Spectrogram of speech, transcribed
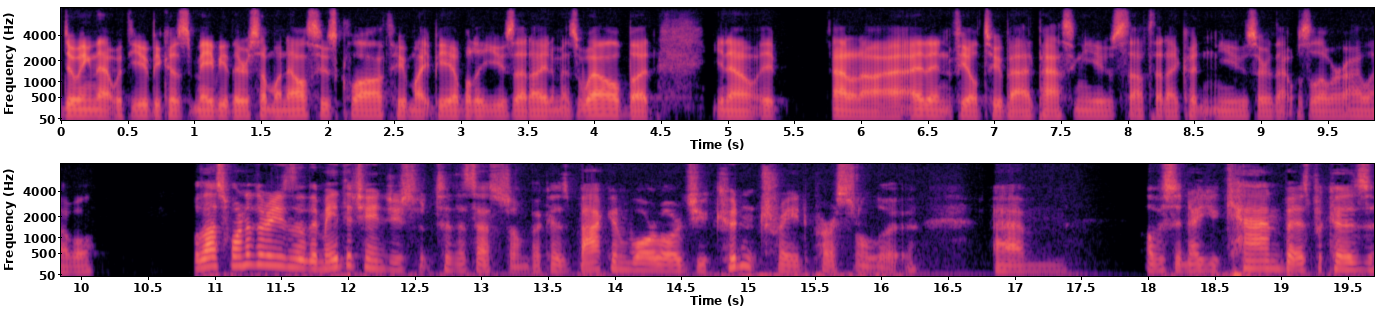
doing that with you because maybe there's someone else who's cloth who might be able to use that item as well. But, you know, it, I don't know. I, I didn't feel too bad passing you stuff that I couldn't use or that was lower eye level. Well, that's one of the reasons that they made the changes to the system because back in Warlords you couldn't trade personal loot. Um, obviously now you can, but it's because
